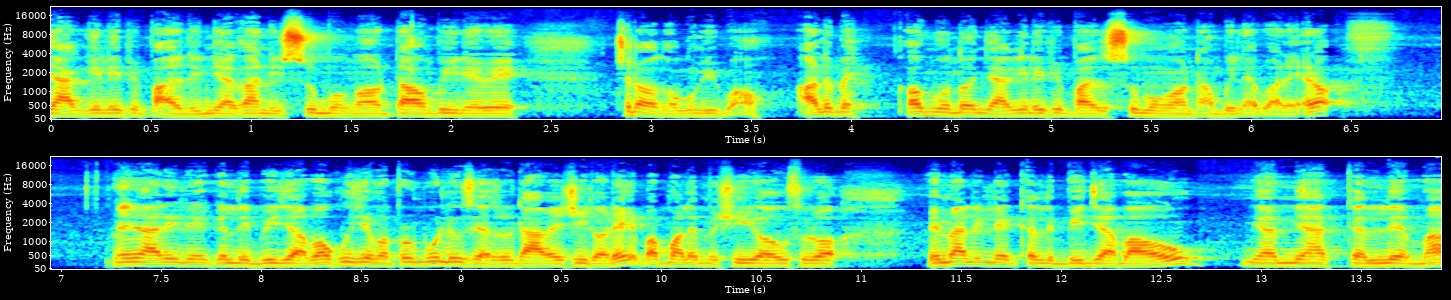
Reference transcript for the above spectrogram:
ညကင်းလေးဖြစ်ပါဒီညကနေစုမုံကောင်တောင်းပြီးနေပဲကျွန်တော်တော့ကုန်ပြီပါအောင်အားလုံးပဲကောင်းမွန်သောညကင်းလေးဖြစ်ပါစုမုံကောင်တောင်းပေးလိုက်ပါတယ်အဲ့တော့ မင်းများလေးလည်းကလစ်ပေးကြပါဦးခုချိန်မှာ promote လုပ်ဆရာဆိုတာပဲရှိတော့တယ်ဘာမှလည်းမရှိတော့ဘူးဆိုတော့မင်းများလေးလည်းကလစ်ပေးကြပါဦးများများကလစ်မှ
